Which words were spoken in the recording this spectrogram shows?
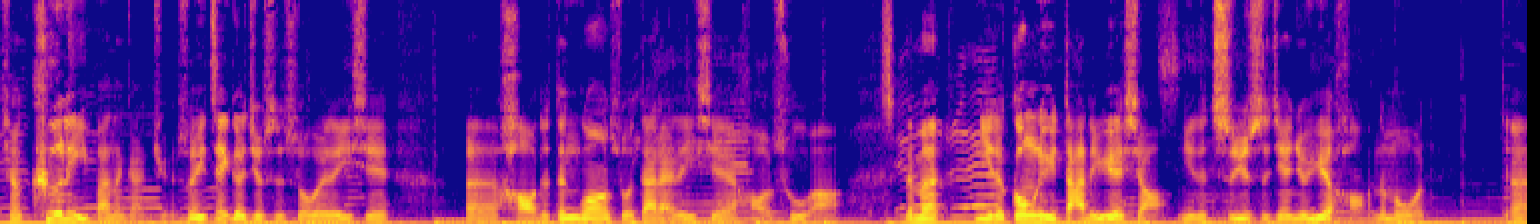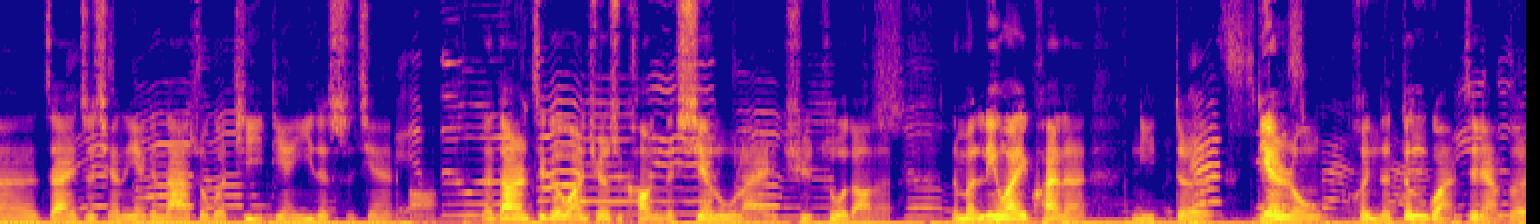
像颗粒一般的感觉。所以这个就是所谓的一些，呃，好的灯光所带来的一些好处啊。那么你的功率打得越小，你的持续时间就越好。那么我，呃，在之前呢也跟大家说过 T 点一的时间啊。那当然这个完全是靠你的线路来去做到的。那么另外一块呢？你的电容和你的灯管这两个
